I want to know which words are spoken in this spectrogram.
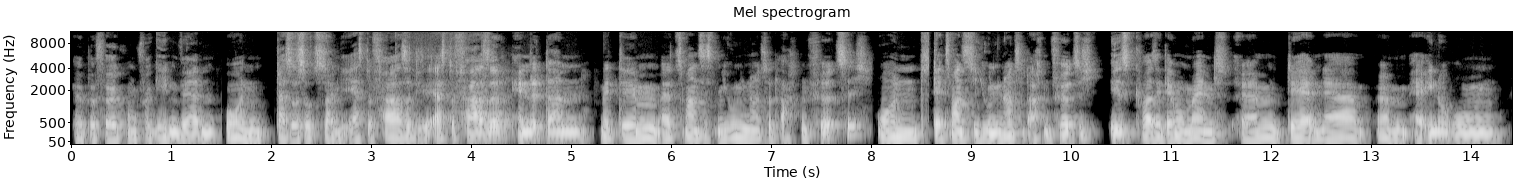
äh, Bevölkerung vergeben werden. Und das ist sozusagen die erste Phase. Diese erste Phase endet dann mit dem 20. Äh, Juni 1948. Und der 20. Juni 1948 ist quasi der Moment, ähm, der in der ähm, Erinnerung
